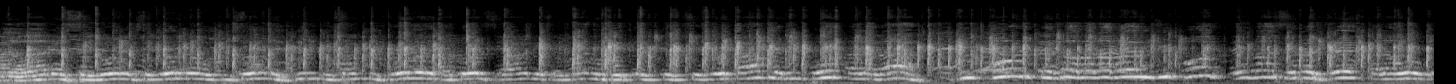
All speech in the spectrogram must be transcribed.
alabar al Señor. El Señor me bautizó en Espíritu Santo y fuego de 14 años, hermano, porque el, el Señor cambia, no importa la edad, no importa la palabra, no importa, Él hace perfecta la obra.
